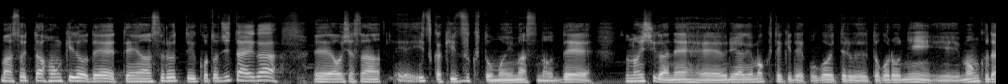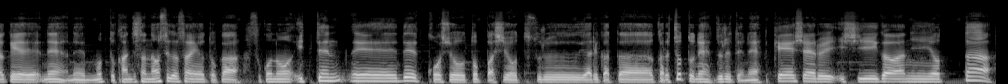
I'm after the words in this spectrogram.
まあ、そういった本気度で提案するっていうこと自体が、えー、お医者さんいつか気づくと思いますのでその医師がね、えー、売上目的で動いてるところに文句だけねねもっと患者さん治してくださいよとかそこの一点で交渉を突破しようとするやり方からちょっとねずれてね経営者やる医師側によってた、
